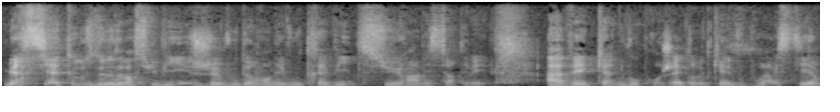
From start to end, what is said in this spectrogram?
Merci à tous de nous avoir suivis. Je vous donne rendez-vous très vite sur Investisseur TV avec un nouveau projet dans lequel vous pourrez investir.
